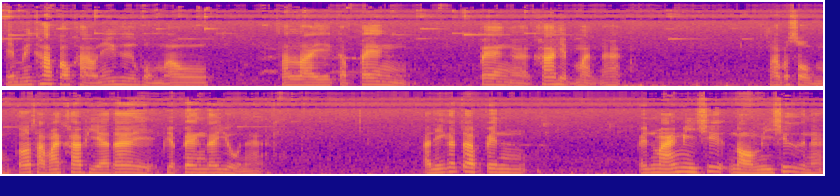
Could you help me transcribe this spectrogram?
เห็นเป็นคราบขาวๆนี่คือผมเอาสไลด์กับแป้งแป้งอะฆ่าเห็บหมัดนะฮะมาผสมก็สามารถฆ่าเพี้ยได้เพี้ยแป้งได้อยู่นะฮะอันนี้ก็จะเป็น เป็นไม้มีชื่อ หน่อมีชื่อนะ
